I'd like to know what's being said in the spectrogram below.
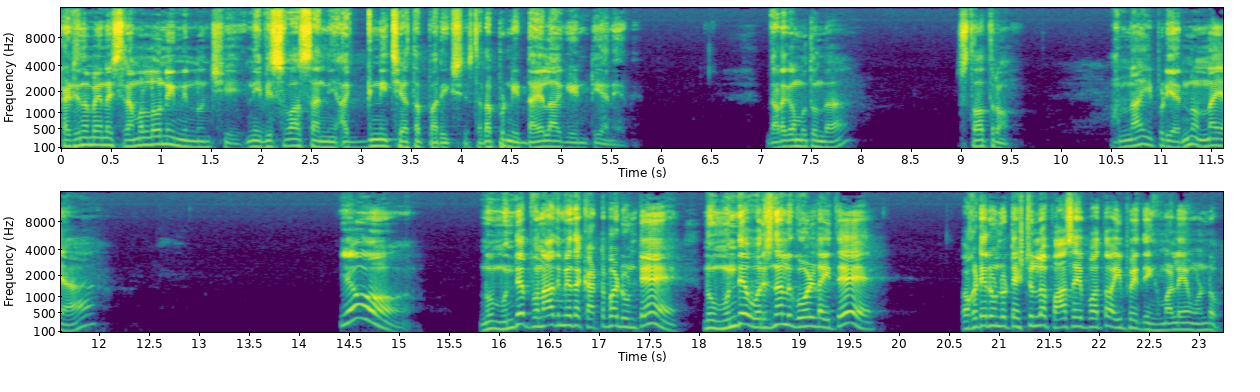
కఠినమైన శ్రమలోని నిన్నుంచి నీ విశ్వాసాన్ని అగ్ని చేత పరీక్షిస్తాడు. అప్పుడు నీ డైలాగ్ ఏంటి అనేది. దడగమ్ముతుందా? స్తోత్రం. అన్నా ఇప్పుడు ఎన్ని ఉన్నాయా? ఏమో నువ్వు ముందే పునాది మీద కట్టబడి ఉంటే నువ్వు ముందే ఒరిజినల్ గోల్డ్ అయితే ఒకటి రెండు టెస్టుల్లో పాస్ అయిపోతావు అయిపోయింది. ఇంక మళ్ళీ ఏం ఉండవు.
